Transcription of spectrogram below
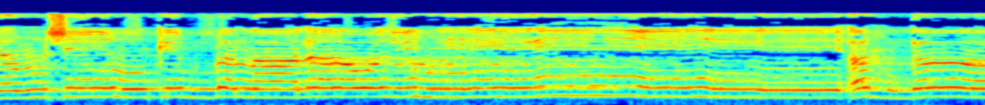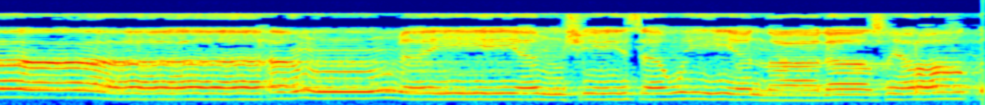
يمشي مكبا على وجهه أهدى أمن يمشي سويا على صراط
